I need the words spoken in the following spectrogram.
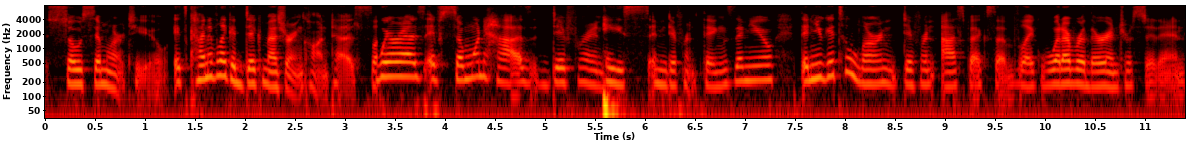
so similar to you. It's kind of like a dick measuring contest. Whereas if someone has different tastes and different things than you, then you get to learn different aspects of like whatever they're interested in.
